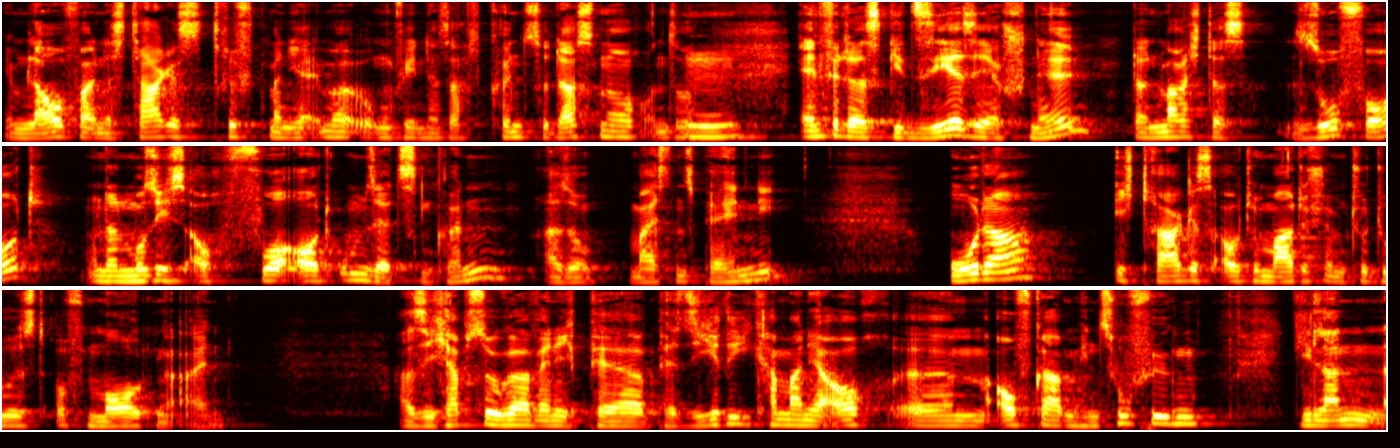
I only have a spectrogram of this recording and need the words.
im Laufe eines Tages trifft man ja immer irgendwen, der sagt, könntest du das noch und so. Mhm. Entweder das geht sehr, sehr schnell, dann mache ich das sofort und dann muss ich es auch vor Ort umsetzen können, also meistens per Handy. Oder ich trage es automatisch im To-Do-Ist auf morgen ein. Also ich habe sogar, wenn ich per, per Siri kann man ja auch ähm, Aufgaben hinzufügen, die landen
